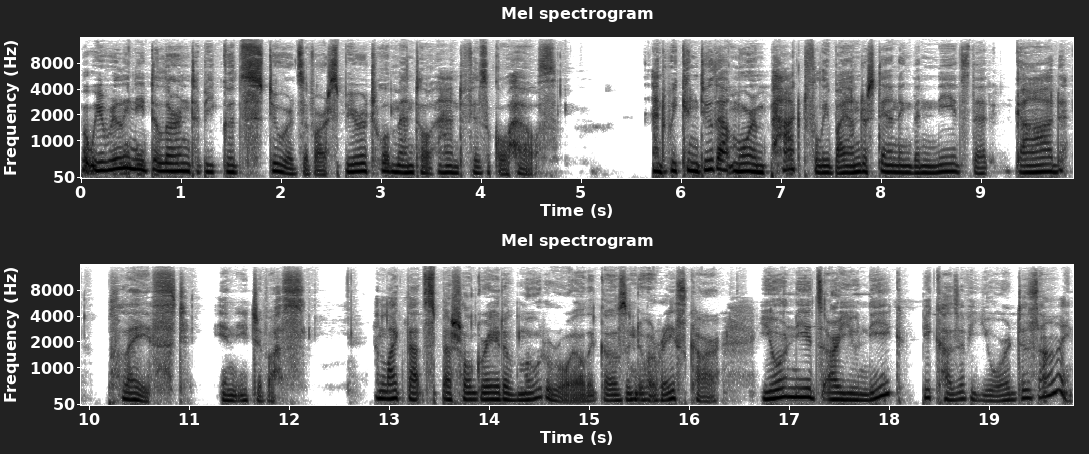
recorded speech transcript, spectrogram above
But we really need to learn to be good stewards of our spiritual, mental, and physical health. And we can do that more impactfully by understanding the needs that God placed in each of us. And like that special grade of motor oil that goes into a race car, your needs are unique because of your design.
